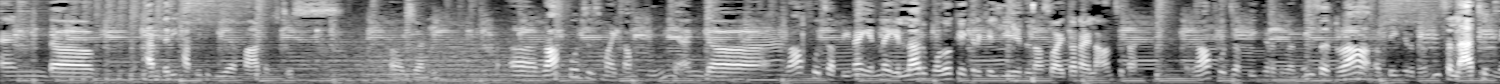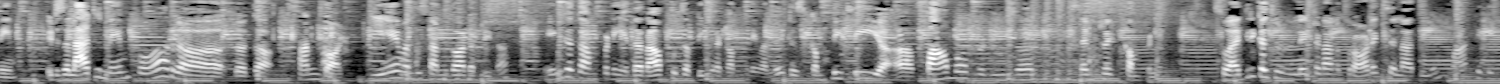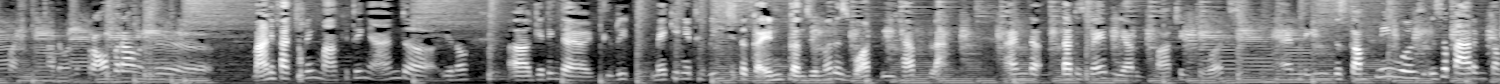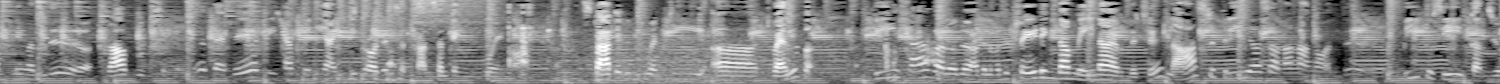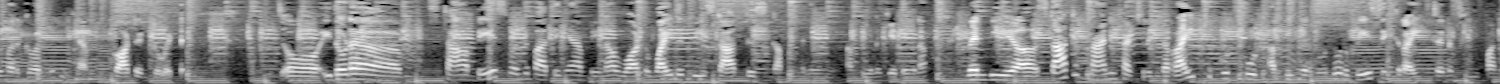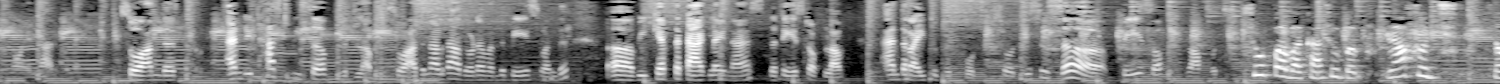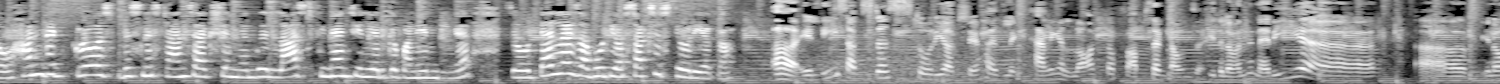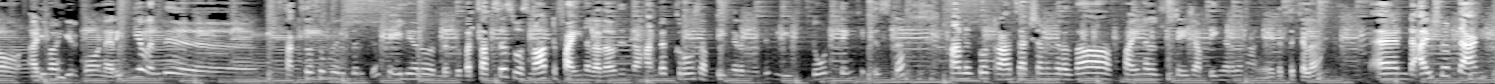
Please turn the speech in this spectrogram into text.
And uh, I'm very happy to be a part of this uh, journey. Ra foods is my company and Ra foods அப்படின்னா என்ன? எல்லாரும் முதல் கேட்குற கேள்வியே இதுதான். So I thought I answer தான் Ra foods அப்படிங்கிறது வந்து இட்ஸ் ரா அப்படிங்கிறது வந்து it's Latin name it is a Latin name for sun god ஏன் வந்து சன் காட் அப்படின்னா எங்க கம்பெனி இந்த ரா ஃபுட்ஸ் அப்படிங்கிற கம்பெனி வந்து it is completely farmer producer centric company so agriculture ரிலேட்டடான ப்ராடக்ட்ஸ் எல்லாத்தையும் மார்க்கெட்டிங் பண்ணி அதை வந்து ப்ராப்பரா வந்து Manufacturing marketing and you know getting the making it reach the end consumer is what we have plan and uh, that is where we are marching towards. And in this company was is a parent company வந்து Ra Group சொல்றது that where we have many IT projects and consulting going on. Started in 2012. We have அதாவது அதுல வந்து trading தான் மெயினா இருந்துச்சு last three இயர்ஸா தான் நாங்க வந்து பி டு சி கன்சியூமருக்கு வந்து we have got into it. So இதோட ஸ்டா பேஸ் வந்து பாத்தீங்க அப்படின்னா what why did we start this company அப்படின்னு கேட்டீங்கன்னா when we started manufacturing the right to good food அப்படிங்கிறது வந்து ஒரு பேசிக் ரைட்னு ஃபீல் பண்ணணும் எல்லாருக்குமே. ஸோ அந்த and it has to be serve with love so அதனால தான் அதோட வந்து பேஸ் வந்து we keep the tagline as the taste of love and the right to good food so this is the base of Ra foods super அக்கா super Ra foods so hundred crores business transaction வந்து last financial இயருக்கு பண்ணியிருந்தீங்க. So tell us about your success story அக்கா Ellie success story Akshay is like having a lot of ups and downs. இதுல வந்து நிறைய you know அடி வாங்கியிருக்கோம். நிறைய வந்து சக்ஸஸும் இருந்திருக்கு ஃபெயிலியரும் இருந்திருக்கு. But success was not final அதாவது இந்த ஹண்ட்ரட் க்ரோஸ் அப்படிங்கிறது வந்து we don't think it is the hundred crore டிரான்சாக்ஷனுங்கிறது தான் ஃபைனல் ஸ்டேஜ் அப்படிங்கிறத நாங்கள் எடுத்துக்கல. And I should thank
